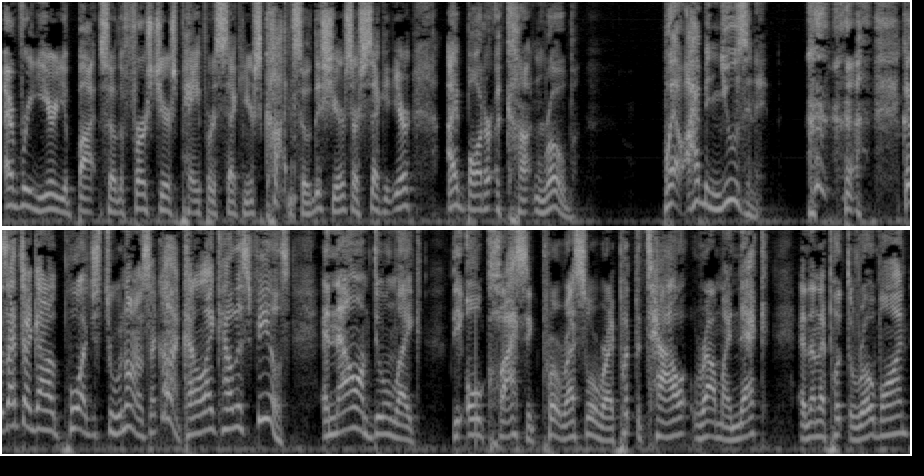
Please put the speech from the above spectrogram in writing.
every year you buy. So the first year's paper, the second year's cotton. So this year's our second year. I bought her a cotton robe. Well, I've been using it. Because after I got out of the pool, I just threw it on. I was like, oh, I kind of like how this feels. And now I'm doing like the old classic pro wrestler where I put the towel around my neck and then I put the robe on.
